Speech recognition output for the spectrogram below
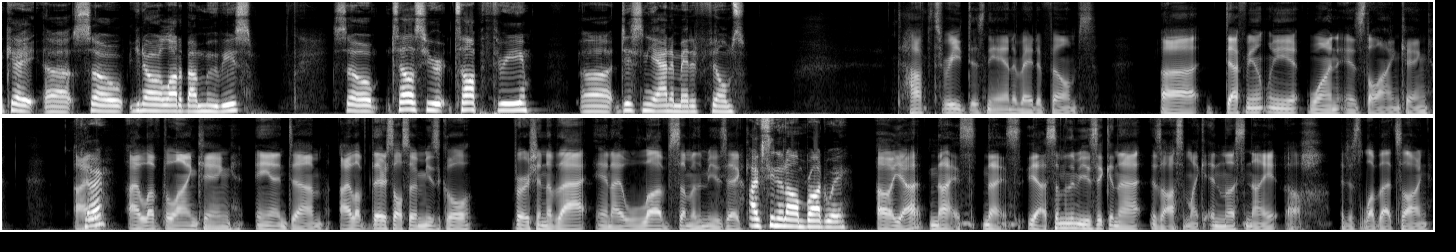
Okay, uh, so you know a lot about movies. So tell us your top three uh, Disney animated films. Top three Disney animated films. Uh, definitely one is The Lion King. I Okay. I love The Lion King, and um, I love. There's also a musical version of that, and I love some of the music. I've seen it on Broadway. Oh yeah, nice, nice. Yeah, some of the music in that is awesome. Like "Endless Night." Oh, I just love that song.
